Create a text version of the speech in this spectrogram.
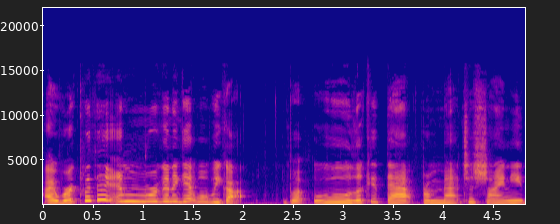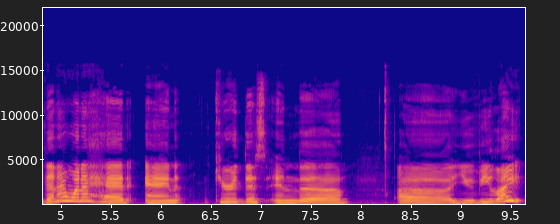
I worked with it and we're going to get what we got. But ooh, look at that. From matte to shiny. Then I went ahead and cured this in the uh, UV light.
